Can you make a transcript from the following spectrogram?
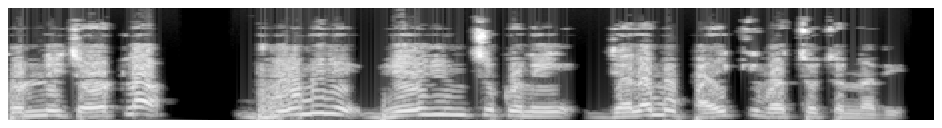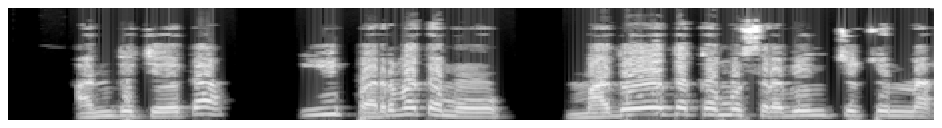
కొన్ని చోట్ల భూమిని భేదించుకుని జలము పైకి వచ్చుచున్నది. అందుచేత ఈ పర్వతము మదోదకము స్రవించుచున్న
